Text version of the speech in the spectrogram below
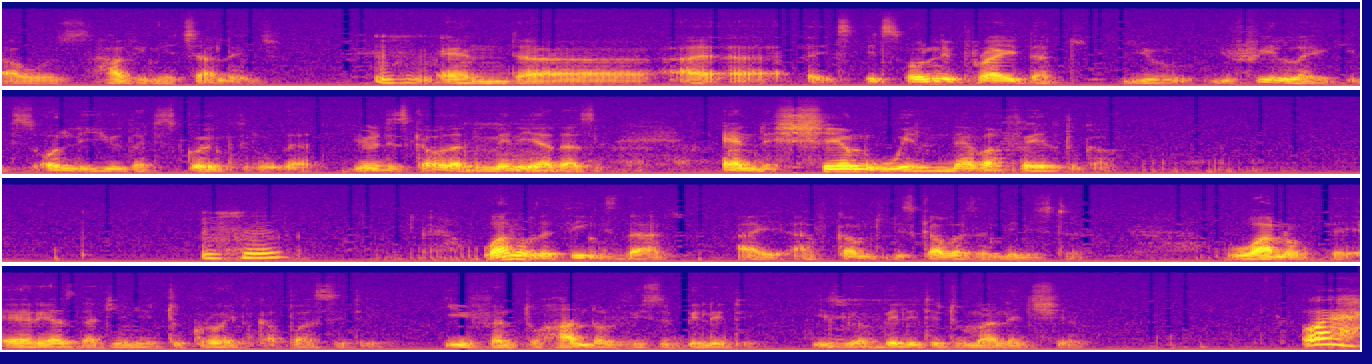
I was having a challenge, and uh, I, uh, it's it's only pride that you you feel like it's only you that is going through that. You'll discover that many others, and shame will never fail to come. One of the things that I have come to discover as a minister, one of the areas that you need to grow in capacity, even to handle visibility, is your ability to manage shame Wah.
